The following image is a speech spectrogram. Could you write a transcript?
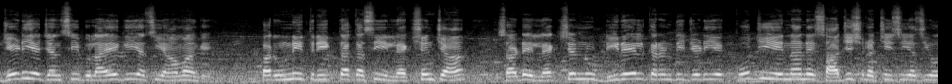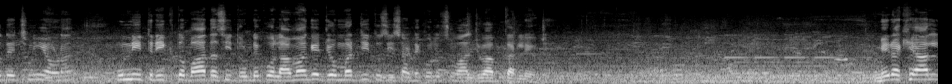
ਜਿਹੜੀ ਏਜੰਸੀ ਬੁਲਾਏਗੀ, ਅਸੀਂ ਆਵਾਂਗੇ। ਪਰ 19 ਤਰੀਕ ਤੱਕ ਅਸੀਂ ਇਲੈਕਸ਼ਨ 'ਚ ਆ ਸਾਡੇ ਇਲੈਕਸ਼ਨ ਨੂੰ ਡੀਰੇਲ ਕਰਨ ਦੀ ਜਿਹੜੀ ਇਹ ਕੋਝੀ ਇਹਨਾਂ ਨੇ ਸਾਜ਼ਿਸ਼ ਰਚੀ ਸੀ, ਅਸੀਂ ਉਹਦੇ 'ਚ ਨਹੀਂ ਆਉਣਾ। 19 ਤਰੀਕ ਤੋਂ ਬਾਅਦ ਅਸੀਂ ਤੁਹਾਡੇ ਕੋਲ ਆਵਾਂਗੇ। ਜੋ ਮਰਜ਼ੀ ਤੁਸੀਂ ਸਾਡੇ ਕੋਲੋਂ ਸਵਾਲ ਜਵਾਬ ਕਰ ਲਿਓ ਜੀ। ਮੇਰਾ ਖਿਆਲ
